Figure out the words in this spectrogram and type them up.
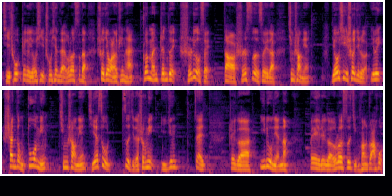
起初，这个游戏出现在俄罗斯的社交网络平台，专门针对十六岁到十四岁的青少年。游戏设计者因为煽动多名青少年结束自己的生命，已经在这个一六年呢被这个俄罗斯警方抓获。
